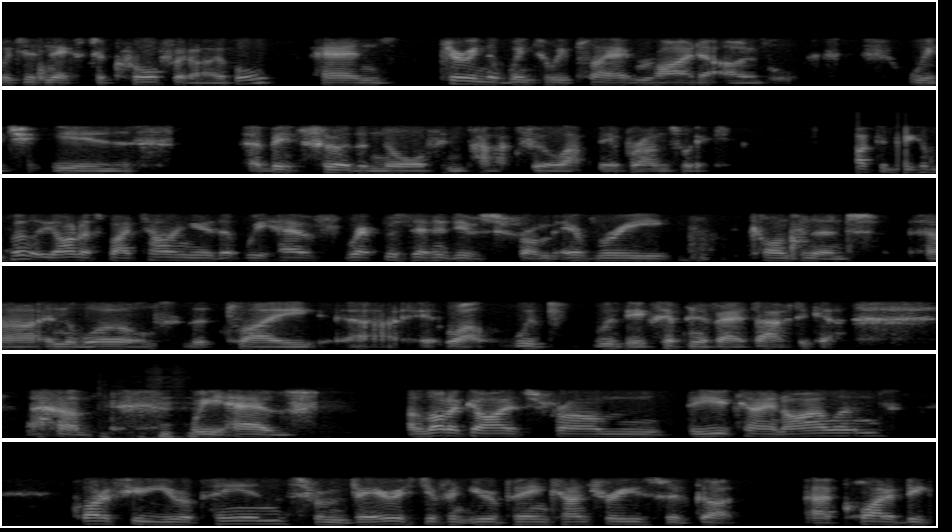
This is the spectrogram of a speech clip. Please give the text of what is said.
which is next to Crawford Oval, and during the winter we play at Ryder Oval, which is a bit further north in Parkville, up near Brunswick. I can be completely honest by telling you that we have representatives from every continent uh, in the world that play, uh, well, with, with the exception of Antarctica. Um, we have a lot of guys from the UK and Ireland, quite a few Europeans from various different European countries. We've got uh, quite a big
